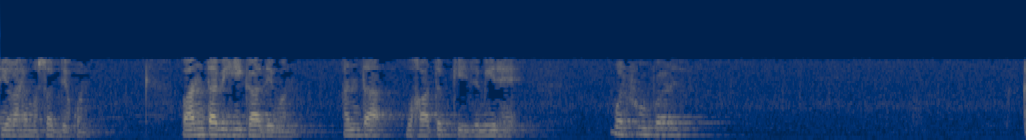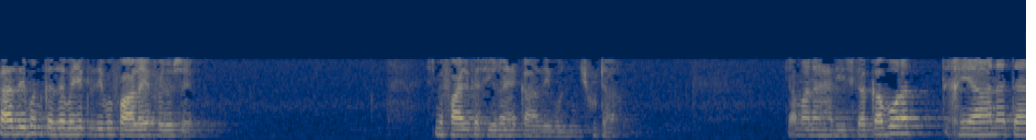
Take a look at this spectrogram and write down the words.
سیغہ ہے مصدق۔ وانت بھی کاذب۔ انت مخاطب کی ضمیر ہے۔ مرفوع کاذب کذب یکذب فعل فعل سے۔ میں فائل کا سیغہ ہے کاذب جھوٹا۔ کیا مانا ہے حدیث کا؟ کبورت خیانتا،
